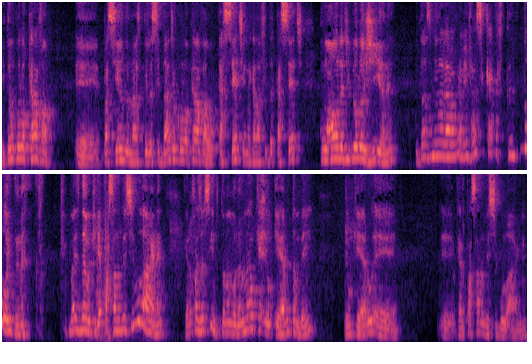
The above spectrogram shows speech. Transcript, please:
Então eu colocava, é, passeando nas, pela cidade, eu colocava o cassete, naquela fita cassete, com aula de biologia, né? Então as meninas olhavam para mim e falavam, esse cara tá ficando doido, né? Mas não, eu queria passar no vestibular, né? Quero fazer o seguinte, estou namorando, mas eu quero, eu quero também, eu quero, é, é, eu quero passar no vestibular, né?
